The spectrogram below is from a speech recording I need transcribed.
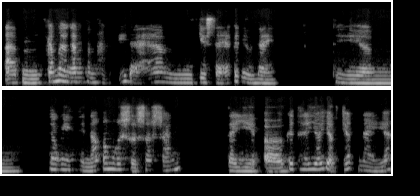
à, cảm ơn anh Thanh Hải đã chia sẻ cái điều này. Thì theo viên thì nó có một sự so sánh tại vì ở cái thế giới vật chất này á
